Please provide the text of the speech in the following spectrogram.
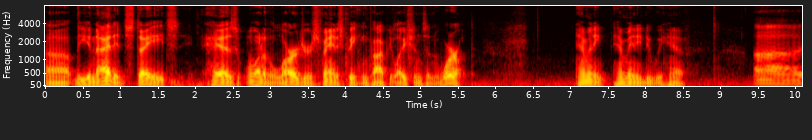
uh, the United States has one of the larger Spanish-speaking populations in the world. How many? How many do we have? Uh,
